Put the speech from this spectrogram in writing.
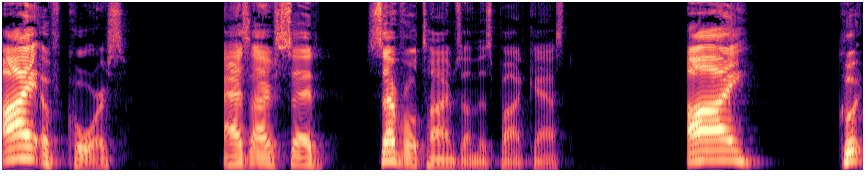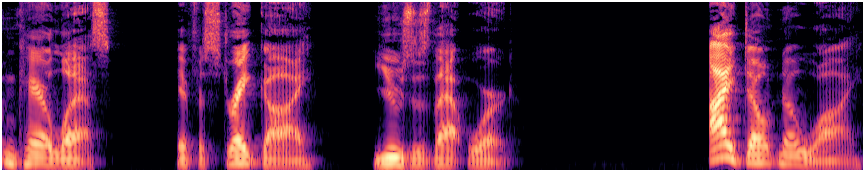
I, of course, as I've said several times on this podcast. I couldn't care less if a straight guy uses that word. I don't know why,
